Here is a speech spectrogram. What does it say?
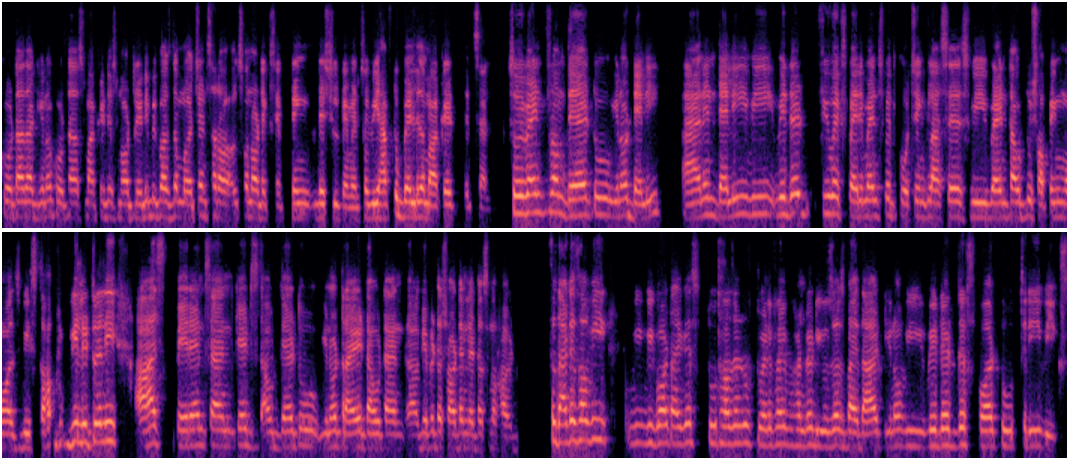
Kota that you know Kota's market is not ready because the merchants are also not accepting digital payments so we have to build the market itself. So we went from there to you know delhi and in delhi we we did few experiments with coaching classes. We went out to shopping malls. We stopped we literally asked parents and kids out there to you know try it out and uh, give it a shot and let us know how it so that is how we, we we got i guess 2000 to 2500 users by that. You know we we did this for two three weeks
